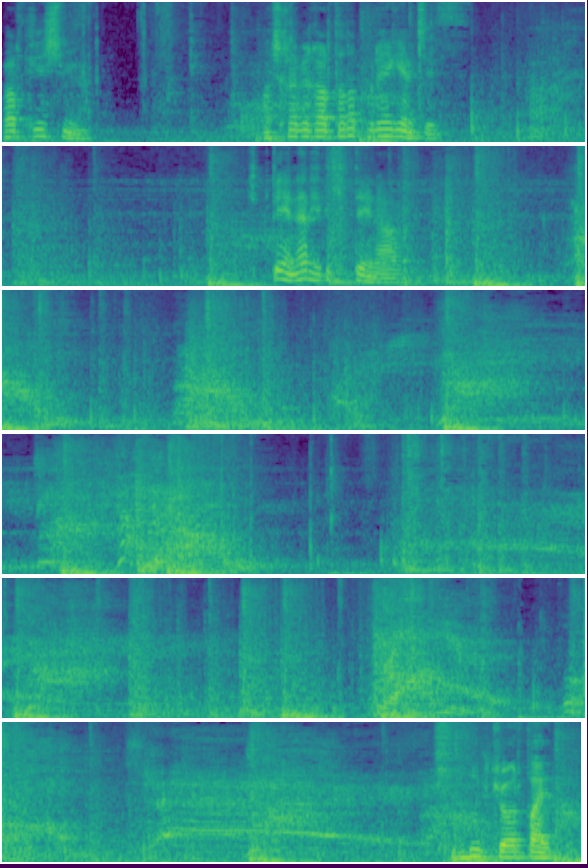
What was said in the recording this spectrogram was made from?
Kart geçmiyor. Başka bir kart alıp buraya geleceğiz. Kitleyin her yeri kitleyin abi. Kör fight.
